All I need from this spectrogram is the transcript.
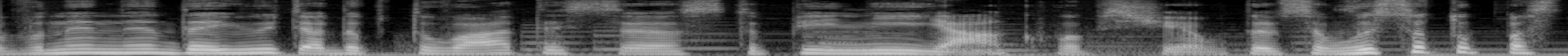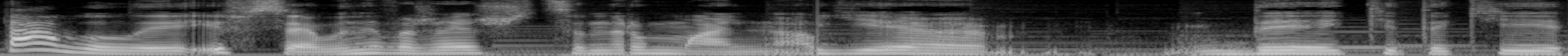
вони не дають адаптуватися стопі ніяк вообще. Тобто висоту поставили і все. Вони вважають, що це нормально. Є деякі такі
